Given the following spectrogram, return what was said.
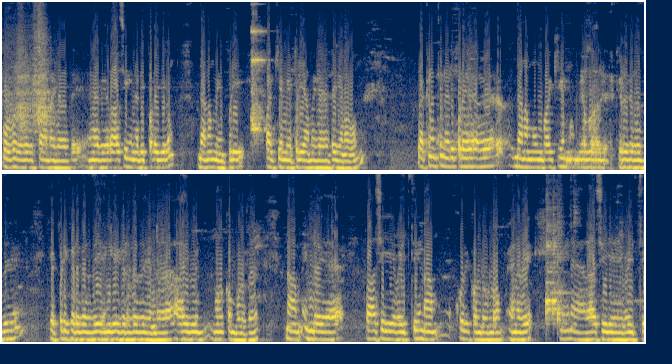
ஒவ்வொருவருக்கு அமைகிறது? எனவே ராசியின் அடிப்படையிலும் தனம் எப்படி பாக்கியம் எப்படி அமைகிறது எனவும் லக்கணத்தின் அடிப்படையாக தனமும் பாக்கியமும் எவ்வாறு கெடுகிறது எப்படி கெடுகிறது எங்கே கெடுகிறது என்ற ஆய்வின் நோக்கம் பொழுது நாம் இன்றைய ராசியை வைத்து நாம் கூறிக்கொண்டுள்ளோம். எனவே மீன ராசியை வைத்து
